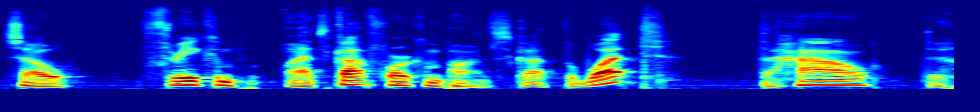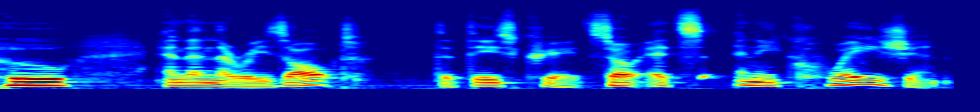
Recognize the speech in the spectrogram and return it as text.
So, three comp- well, it's got four components. It's got the what, the how, the who, and then the result that these create. So it's an equation.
